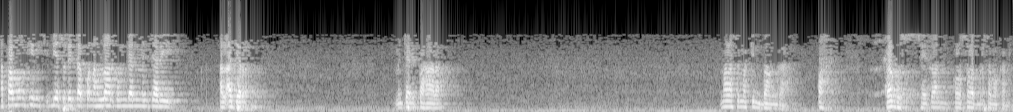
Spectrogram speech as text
Apa mungkin dia sudah ditetapkan ahlul nar kemudian mencari al-ajar? Mencari pahala. Malah semakin bangga. Wah, bagus syaitan kalau sholat bersama kami.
